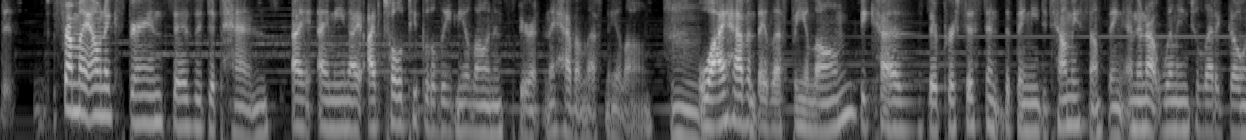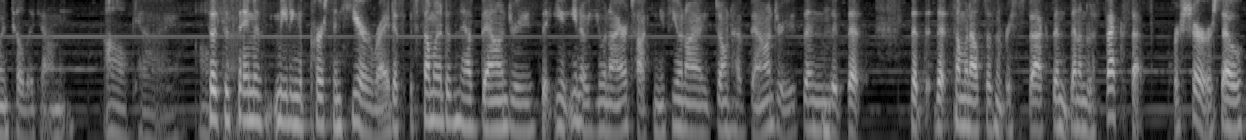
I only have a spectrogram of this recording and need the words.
th- from my own experiences, it depends. I, I mean, I, I've told people to leave me alone in spirit and they haven't left me alone. Mm. Why haven't they left me alone? Because they're persistent that they need to tell me something and they're not willing to let it go until they tell me. Okay. So it's the same as meeting a person here, right? If, if someone doesn't have boundaries that you, you know, you and I are talking, if you and I don't have boundaries, then Mm. that, that, that, that someone else doesn't respect, then, then it affects that for sure. So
